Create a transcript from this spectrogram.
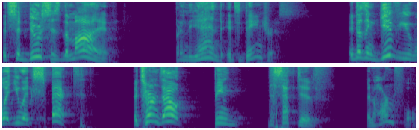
it seduces the mind, but in the end, it's dangerous. It doesn't give you what you expect. It turns out being deceptive and harmful.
